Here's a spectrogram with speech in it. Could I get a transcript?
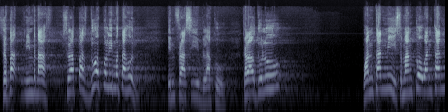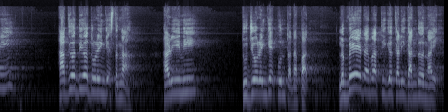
Sebab ni selepas 25 tahun inflasi berlaku. Kalau dulu wantan mi, semangkuk wantan mi harga dia RM2.5. Hari ini RM7 pun tak dapat. Lebih daripada tiga kali ganda naik.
